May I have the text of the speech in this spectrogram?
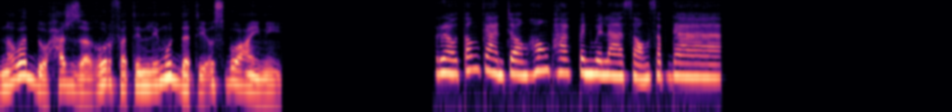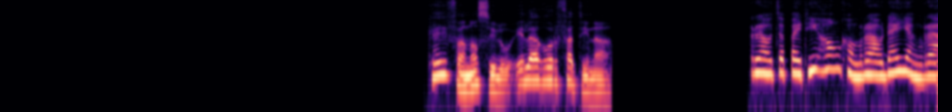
نود حجز غرفة لمدة أسبوعين. เราต้องการจองห้องพักเป็นเวลาสองสัปดาห์ كيف نصل إلى غرفتنا؟ เราจะไปที่ห้องของเราได้อย่างไร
